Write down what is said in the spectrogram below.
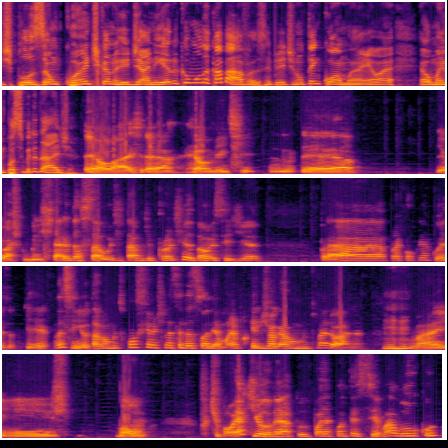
explosão quântica no Rio de Janeiro que o mundo acabava. Simplesmente não tem como. É, é uma impossibilidade. É, eu acho, é, realmente, é, eu acho que o Ministério da Saúde estava de prontidão esse dia para qualquer coisa. Porque, assim, eu estava muito confiante na seleção alemã porque eles jogavam muito melhor, né? Uhum. Mas, bom, futebol é aquilo, né? Tudo pode acontecer. Maluco.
